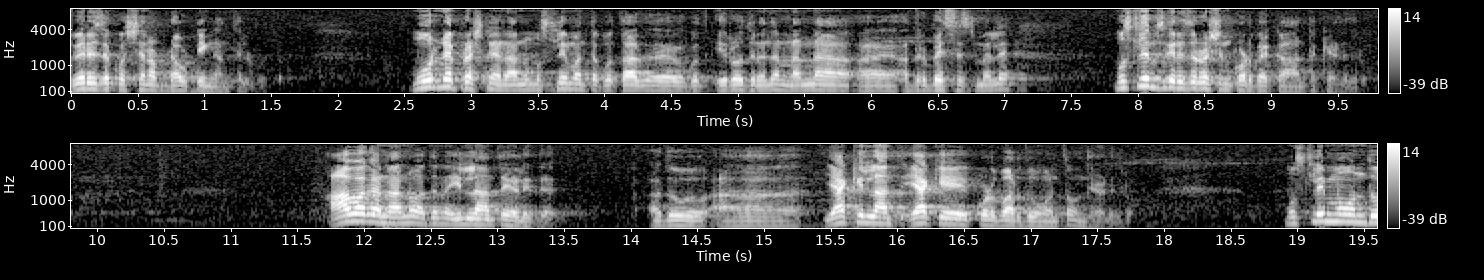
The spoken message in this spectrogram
where is the question of doubting ಅಂತ ಹೇಳ್ಬಿಟ್ಟು. ಮೂರನೇ ಪ್ರಶ್ನೆ, ನಾನು ಮುಸ್ಲಿಂ ಅಂತ ಗೊತ್ತಾದ, ಗೊತ್- ಇರೋದ್ರಿಂದ ನನ್ನ ಅದ್ರ ಬೇಸಿಸ್ ಮೇಲೆ ಮುಸ್ಲಿಮ್ಸ್ಗೆ ರಿಸರ್ವೇಷನ್ ಕೊಡಬೇಕಾ ಅಂತ ಕೇಳಿದರು. ಆವಾಗ ನಾನು ಅದನ್ನು ಇಲ್ಲ ಅಂತ ಹೇಳಿದ್ದೆ. ಅದು ಯಾಕಿಲ್ಲ ಅಂತ, ಯಾಕೆ ಕೊಡಬಾರ್ದು ಅಂತ ಒಂದು ಹೇಳಿದರು. ಮುಸ್ಲಿಮ್ ಒಂದು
